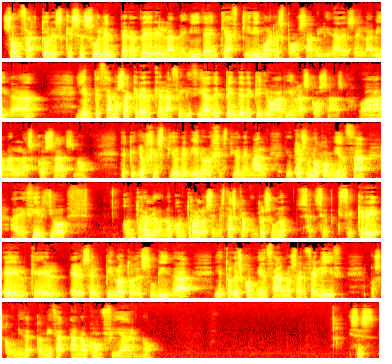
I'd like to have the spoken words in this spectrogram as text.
son factores que se suelen perder en la medida en que adquirimos responsabilidades en la vida y empezamos a creer que la felicidad depende de que yo haga bien las cosas o haga mal las cosas, ¿no? De que yo gestione bien o gestione mal. Y entonces uno comienza a decir, yo controlo, no controlo, se me está escapando. Entonces uno se, cree él que él, es el piloto de su vida y entonces comienza a no ser feliz, pues comienza, a no confiar, ¿no? es,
